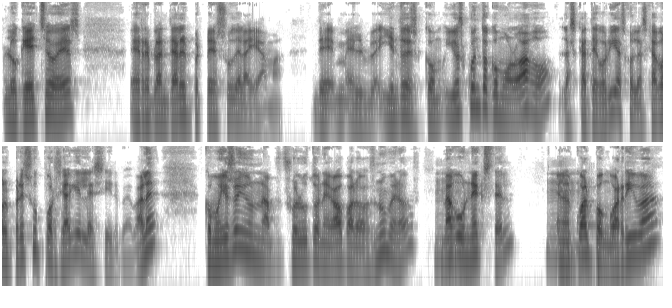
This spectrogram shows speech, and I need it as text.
lo que he hecho es eh, replantear el presu de la llama. De, el- y entonces, como, yo os cuento cómo lo hago, las categorías con las que hago el presu, por si a alguien le sirve, ¿vale? Como yo soy un absoluto negado para los números, me hago Mm. un Excel en el Mm. cual pongo arriba,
